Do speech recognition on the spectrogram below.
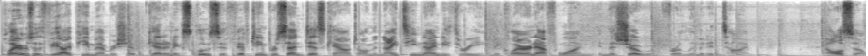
Players with VIP membership get an exclusive 15% discount on the 1993 McLaren F1 in the showroom for a limited time. Also,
